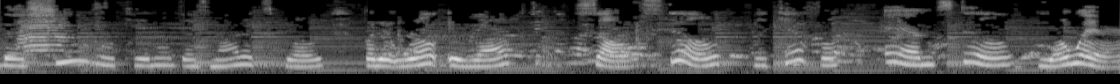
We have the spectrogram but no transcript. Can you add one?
The Shield volcano does not explode, but it will erupt, so still be careful and still be aware.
